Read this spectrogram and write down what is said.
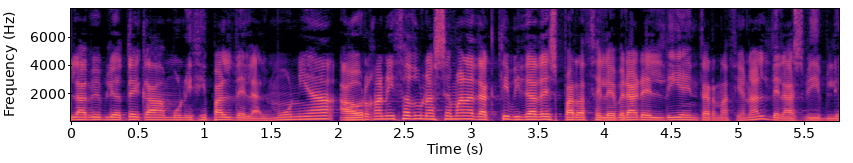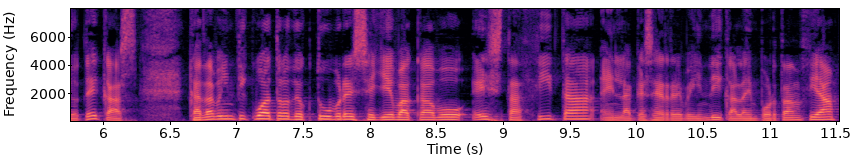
La Biblioteca Municipal de la Almunia ha organizado una semana de actividades para celebrar el Día Internacional de las Bibliotecas. Cada 24 de octubre se lleva a cabo esta cita en la que se reivindica la importancia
